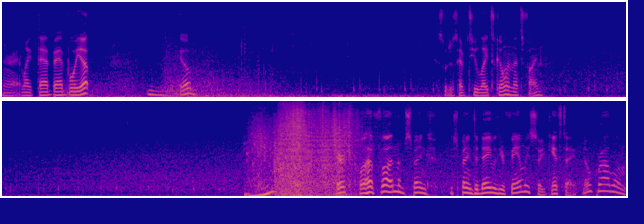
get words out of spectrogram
Alright, light that bad boy up. Go. Guess we'll just have two lights going, that's fine. Eric, well have fun. I'm spending you're spending today with your family, so you can't stay. No problem.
